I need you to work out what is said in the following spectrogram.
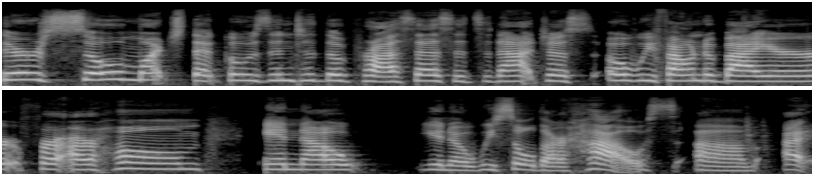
there's so much that goes into the process. It's not just oh we found a buyer for our home and now you know we sold our house. Um, I,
